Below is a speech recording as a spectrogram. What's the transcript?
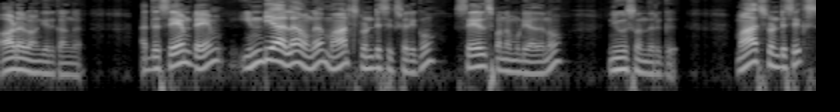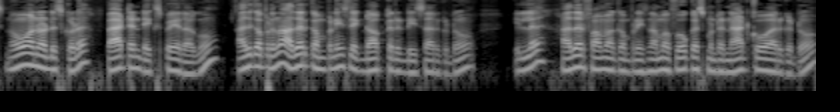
ஆர்டர் வாங்கியிருக்காங்க. அட் த சேம் டைம் இந்தியாவில் அவங்க மார்ச் டுவெண்ட்டி சிக்ஸ் வரைக்கும் சேல்ஸ் பண்ண முடியாதுன்னு நியூஸ் வந்திருக்கு. மார்ச் டுவெண்ட்டி சிக்ஸ் நோவா நோட்டிஸ்கோட பேட்டன்ட் எக்ஸ்பயர் ஆகும். அதுக்கப்புறம் தான் அதர் கம்பெனிஸ் லைக் டாக்டர் ரெட்டிஸாக இருக்கட்டும் இல்லை அதர் ஃபார்மா கம்பெனிஸ் நம்ம ஃபோக்கஸ் பண்ணுற நாட்கோவாக இருக்கட்டும்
